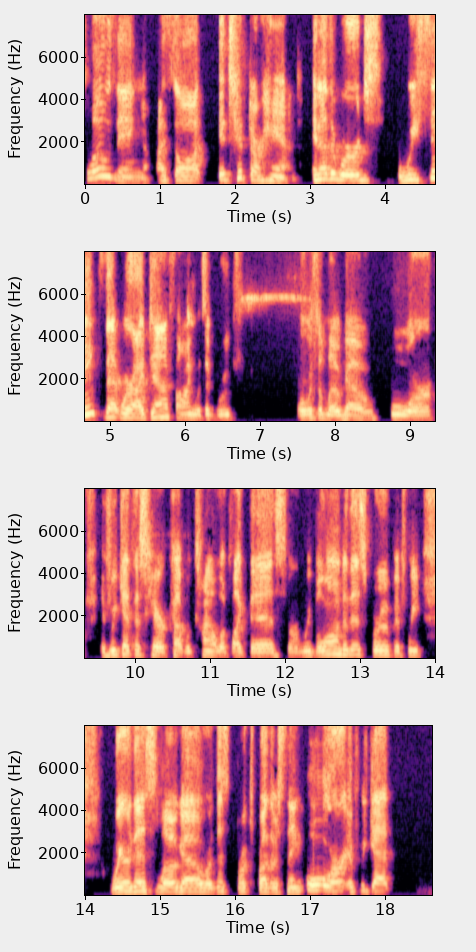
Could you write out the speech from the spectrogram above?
clothing i thought it tipped our hand. In other words we think that we're identifying with a group or with a logo or if we get this haircut we kind of look like this or we belong to this group if we wear this logo or this brooks brothers thing or if we get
